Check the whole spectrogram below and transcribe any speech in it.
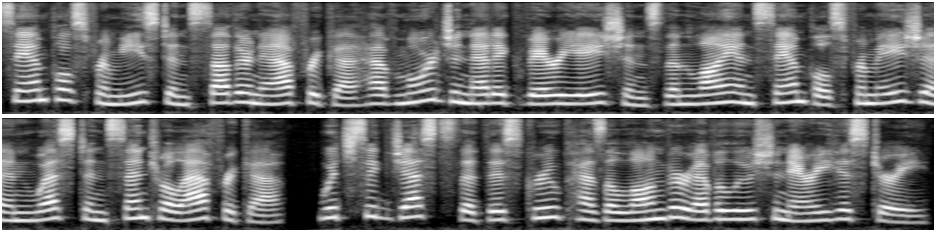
Samples from East and Southern Africa have more genetic variations than lion samples from Asia and West and Central Africa, which suggests that this group has a longer evolutionary history.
